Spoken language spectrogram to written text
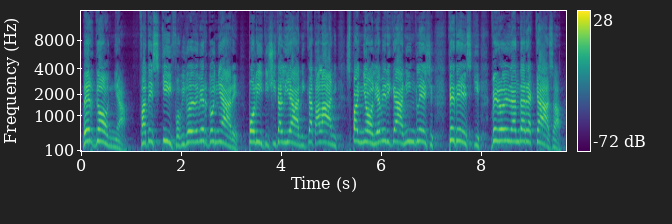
Vergogna! Fate schifo, vi dovete vergognare. Politici italiani, catalani, spagnoli, americani, inglesi, tedeschi, ve dovete andare a casa.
